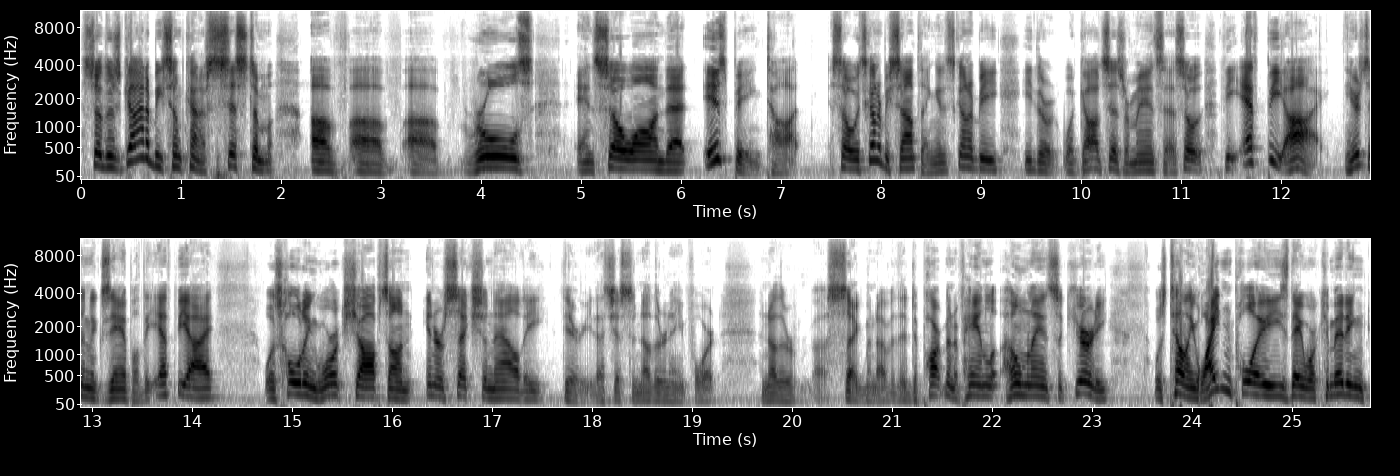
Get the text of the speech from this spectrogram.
so there's got to be some kind of system of of, of rules and so on that is being taught. So it's going to be something, and it's going to be either what God says or man says. So the FBI, here's an example. The FBI was holding workshops on intersectionality theory. That's just another name for it, another uh, segment of it. The Department of Han- Homeland Security was telling white employees they were committing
